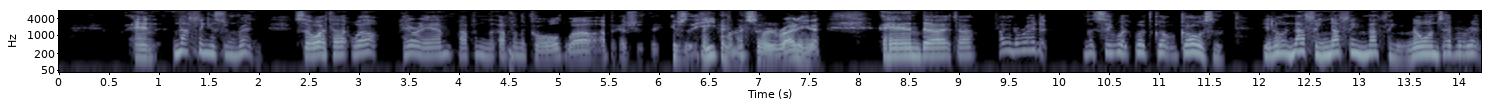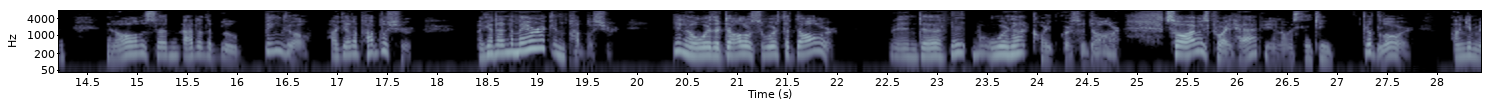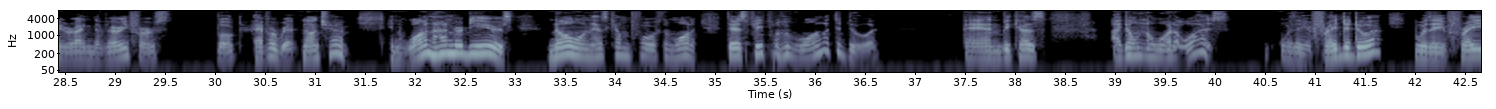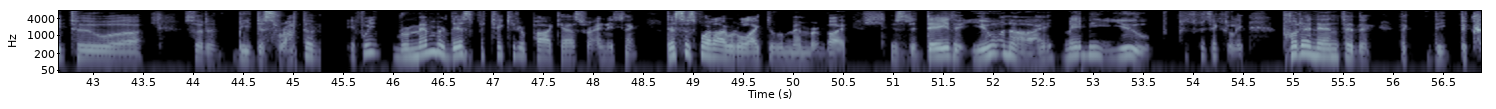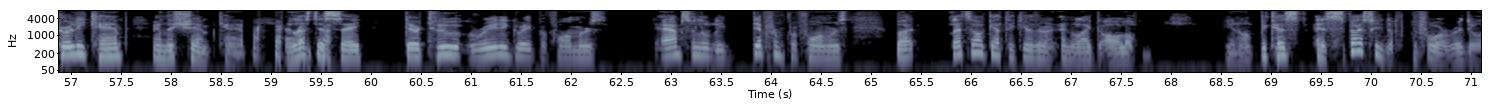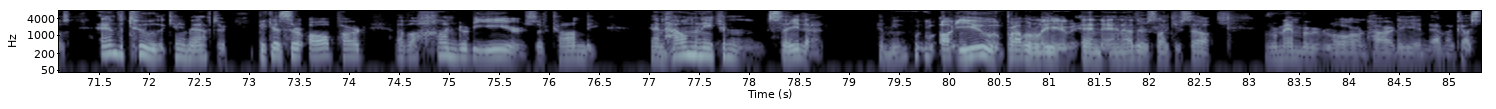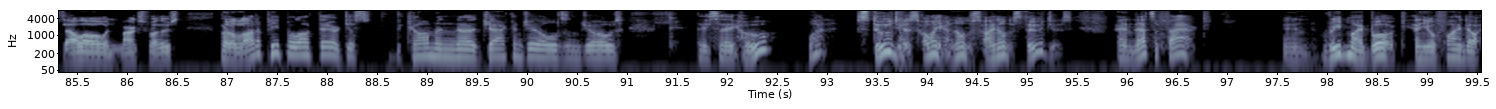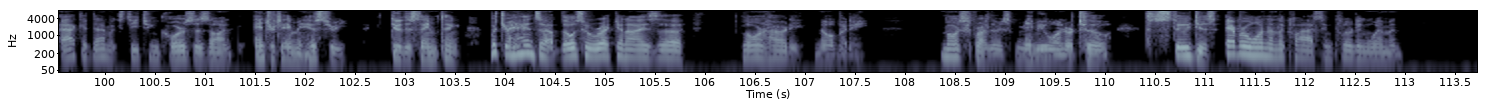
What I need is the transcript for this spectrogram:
and nothing has been written. So I thought, well, here I am up in the, up in the cold. Well, up, it, was the, it was the heat when I started writing it, and uh, I thought I'm going to write it. Let's see what what goes. And you know, nothing, nothing, nothing. No one's ever written. And all of a sudden, out of the blue, bingo! I got a publisher. I got an American publisher. You know, where the dollar's worth a dollar and uh, we're not quite worth a dollar. So I was quite happy, and I was thinking, good lord, I'm going to be writing the very first book ever written on Shemp. In 100 years, no one has come forth and wanted. There's people who've wanted to do it, and because I don't know what it was. Were they afraid to do it? Were they afraid to uh, sort of be disruptive? If we remember this particular podcast for anything, this is what I would like to remember by is the day that you and I, maybe you particularly, put an end to the, the, the, the Curly camp and the Shemp camp. And let's just say they're two really great performers, absolutely different performers, but let's all get together and like all of them you know, because especially the, the four originals and the two that came after, because they're all part of a hundred years of comedy. And how many can say that? I mean, uh, you probably and, and others like yourself remember Laurel and Hardy and Evan Costello and Marx Brothers, but a lot of people out there, just the common uh, Jack and Jills and Joes, they say, "Who? What? Stooges? Oh yeah, I know this. I know the Stooges," and that's a fact. And read my book, and you'll find out academics teaching courses on entertainment history do the same thing. Put your hands up. Those who recognize uh, Lauren Hardy, nobody. Marx Brothers, maybe one or two. The Stooges, everyone in the class, including women.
